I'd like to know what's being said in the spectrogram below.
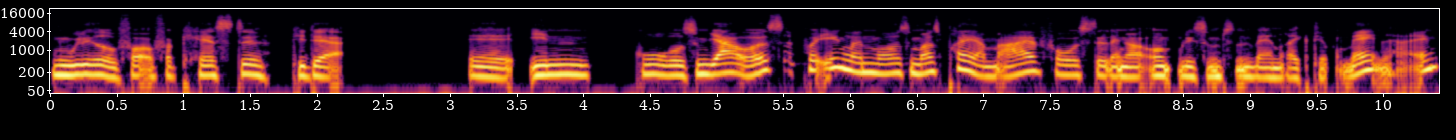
mulighed for at forkaste de der øh, inden groet, som jeg også på en eller anden måde, som også præger mig forestillinger om, ligesom sådan, hvad en rigtig roman er, ikke?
